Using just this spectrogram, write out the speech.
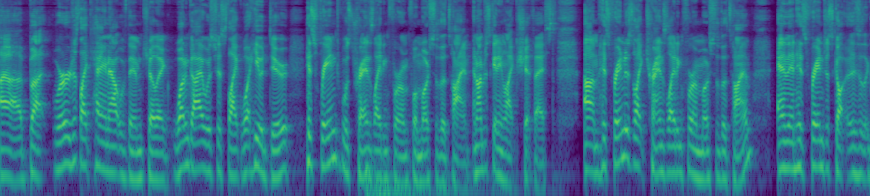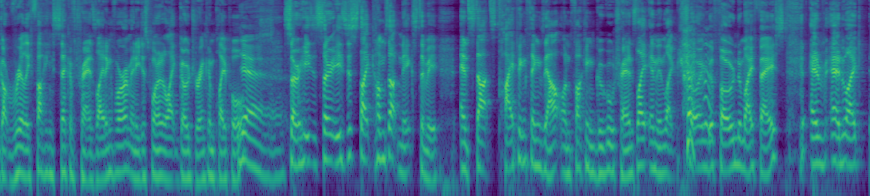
Uh, but we're just like hanging out with them, chilling. One guy was just like, what he would do. His friend was translating for him for most of the time, and I'm just getting like shit faced. Um, his friend is like translating for him most of the time, and then his friend just got got really fucking sick of translating for him, and he just wanted to like go drink and play pool. Yeah. So he's so he's just like comes up next to me and starts typing things out on fucking Google Translate, and then like showing the phone to my face, and and like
